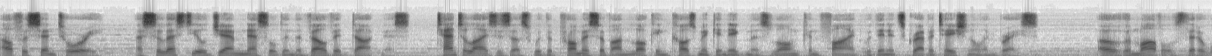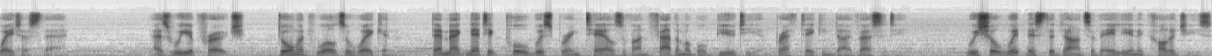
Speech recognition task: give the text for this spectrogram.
Alpha Centauri, a celestial gem nestled in the velvet darkness, tantalizes us with the promise of unlocking cosmic enigmas long confined within its gravitational embrace. Oh, the marvels that await us there! As we approach, dormant worlds awaken, their magnetic pull whispering tales of unfathomable beauty and breathtaking diversity. We shall witness the dance of alien ecologies,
